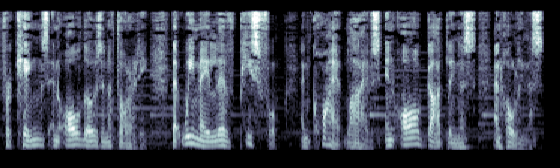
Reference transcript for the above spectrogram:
for kings and all those in authority, that we may live peaceful and quiet lives in all godliness and holiness.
